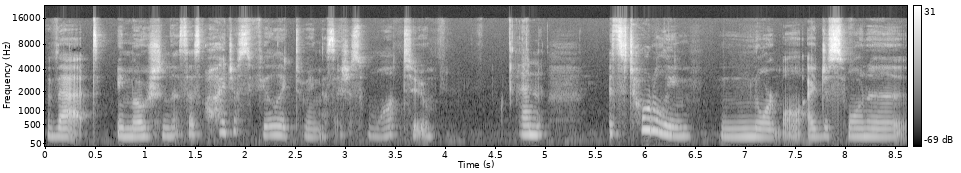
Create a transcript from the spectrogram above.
that emotion that says, Oh, I just feel like doing this. I just want to. And it's totally normal. I just want to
